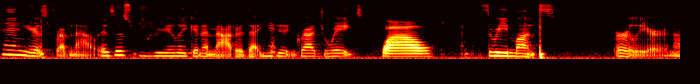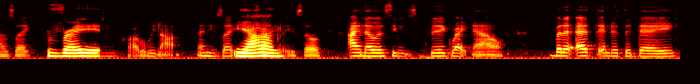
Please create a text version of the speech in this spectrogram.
10 years from now, is this really going to matter that you didn't graduate wow three months earlier. And I was like, right "Mm, probably not. And he's like, Yeah. exactly. So I know it seems big right now, but at the end of the day,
